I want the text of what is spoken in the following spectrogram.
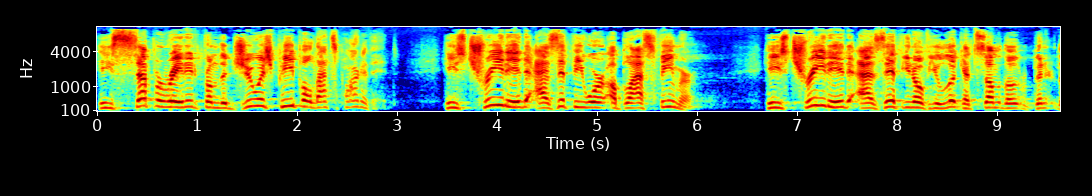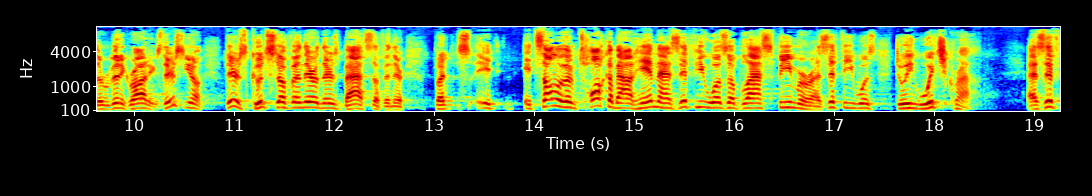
He's separated from the Jewish people. That's part of it. He's treated as if he were a blasphemer. He's treated as if, you know, if you look at some of the, the rabbinic writings, there's, you know, there's good stuff in there and there's bad stuff in there. But it, it, some of them talk about him as if he was a blasphemer, as if he was doing witchcraft. As if,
